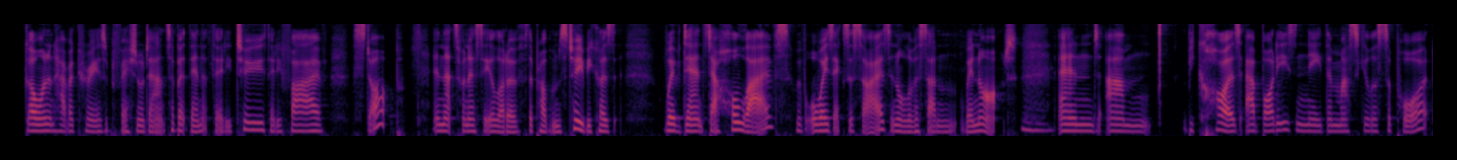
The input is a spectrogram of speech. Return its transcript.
go on and have a career as a professional dancer, but then at 32, 35, stop. And that's when I see a lot of the problems too, because we've danced our whole lives, we've always exercised, and all of a sudden we're not. Mm-hmm. And um, because our bodies need the muscular support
